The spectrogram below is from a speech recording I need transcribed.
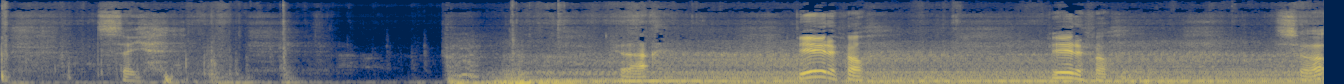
let's see at that. Beautiful. Beautiful. So.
